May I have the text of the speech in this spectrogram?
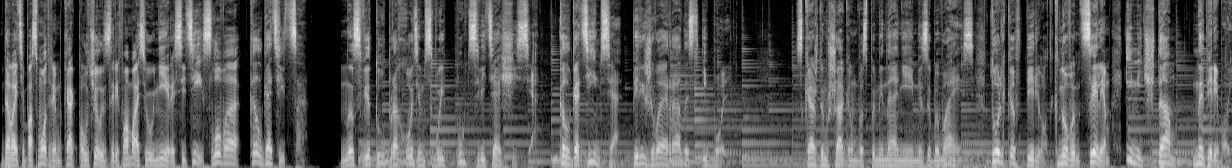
Давайте посмотрим, как получилось за рифмобасе у нейросети слово «колготиться». На свету проходим свой путь светящийся, колготимся, переживая радость и боль. С каждым шагом воспоминаниями забываясь, только вперед, к новым целям и мечтам наперебой.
